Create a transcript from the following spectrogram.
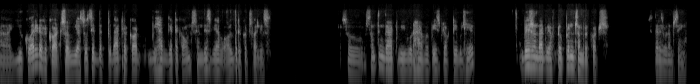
Uh, you queried a record, so we associate that to that record. We have get accounts, and this we have all the records values. So something that we would have a page block table here. Based on that, we have to print some records. So that is what I'm saying.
